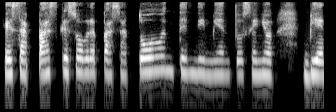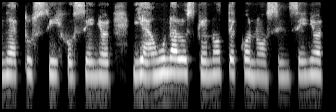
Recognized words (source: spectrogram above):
esa paz que sobrepasa todo entendimiento, Señor. Viene a tus hijos, Señor, y aún a los que no te conocen, Señor.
